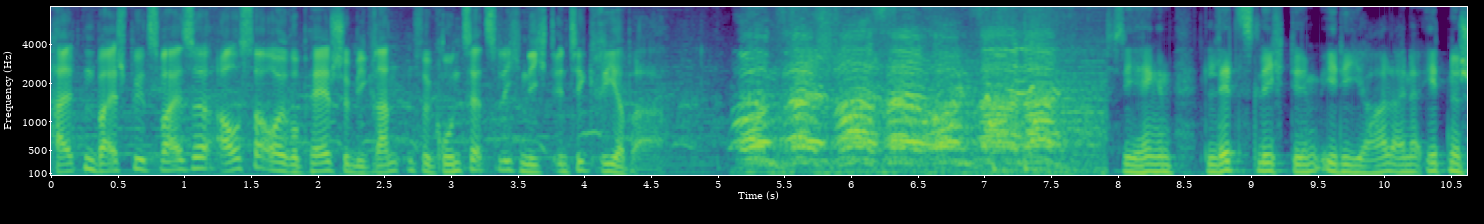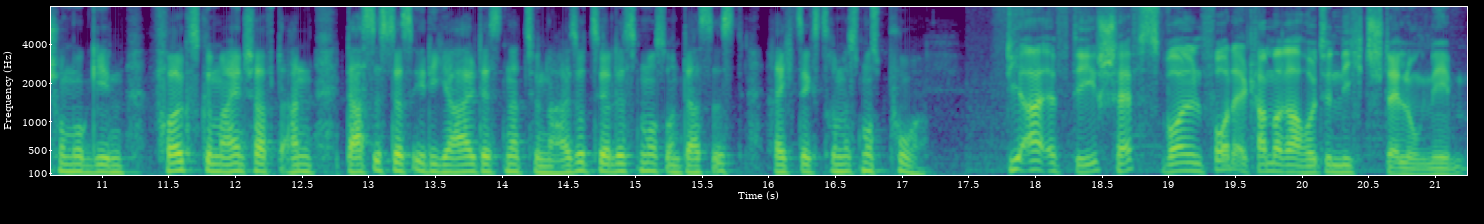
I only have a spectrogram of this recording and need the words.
halten beispielsweise außereuropäische Migranten für grundsätzlich nicht integrierbar. Unsere Straße, unser Land! Sie hängen letztlich dem Ideal einer ethnisch homogenen Volksgemeinschaft an. Das ist das Ideal des Nationalsozialismus und das ist Rechtsextremismus pur. Die AfD-Chefs wollen vor der Kamera heute nicht Stellung nehmen,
